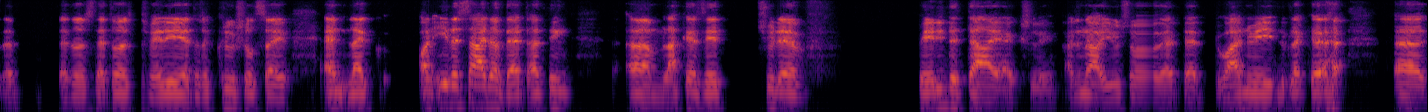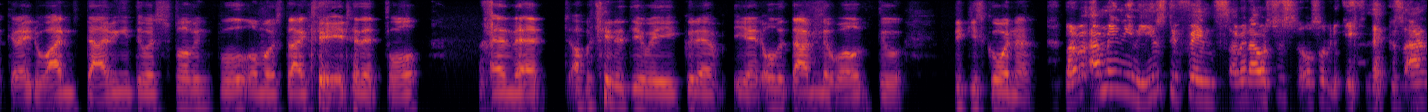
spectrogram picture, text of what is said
That, that was that was very it was a crucial save, and like on either side of that, I think um, Lacazette should have buried the tie actually. I don't know how you saw that. That one way looked like a, a grade one diving into a swimming pool, almost trying to hit that ball. And that opportunity where he could have, he had all the time in the world to pick his corner. But I mean, in his defense, I mean, I was just also looking at that because I,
